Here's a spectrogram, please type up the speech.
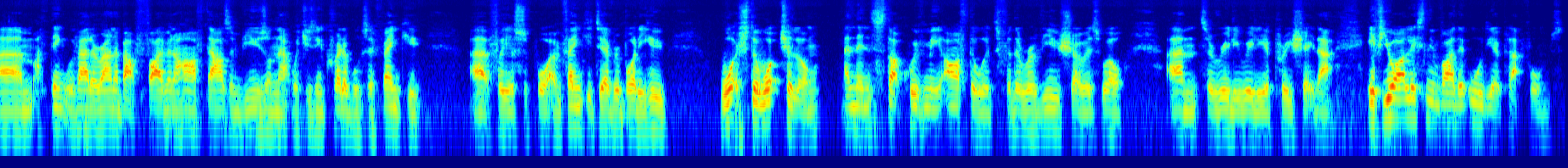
um, I think we've had around about five and a half thousand views on that, which is incredible. So thank you uh, for your support, and thank you to everybody who watched the watch along and then stuck with me afterwards for the review show as well. Um, so really, really appreciate that. If you are listening via the audio platforms,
